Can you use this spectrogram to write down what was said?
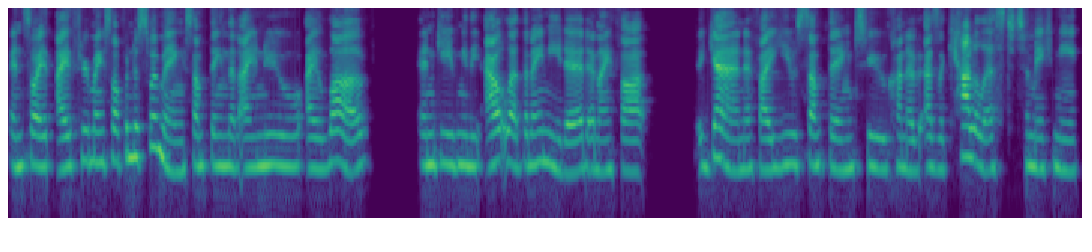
And so I, I threw myself into swimming, something that I knew I loved and gave me the outlet that I needed. And I thought, again, if I use something to kind of as a catalyst to make me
